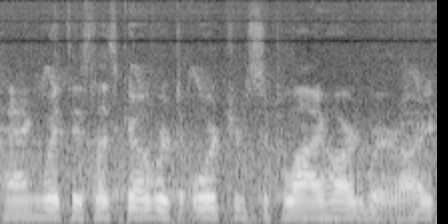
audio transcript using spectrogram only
Hang with us. Let's go over to orchard supply hardware all right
